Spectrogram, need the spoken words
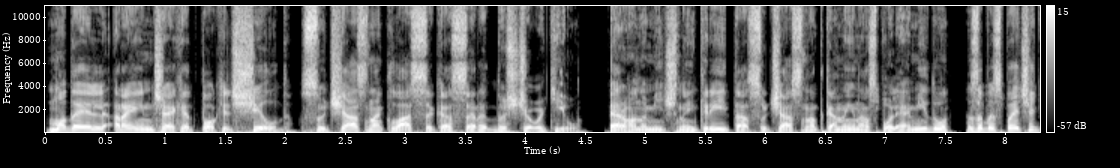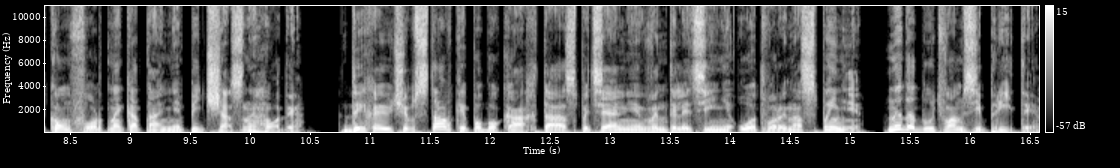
Модель Rain Jacket Pocket Shield – сучасна класика серед дощовиків. Ергономічний крій та сучасна тканина з поліаміду забезпечать комфортне катання під час негоди. Дихаючі вставки по боках та спеціальні вентиляційні отвори на спині не дадуть вам зіпріти.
